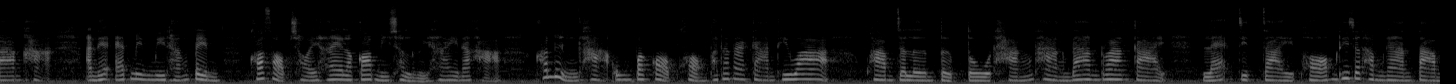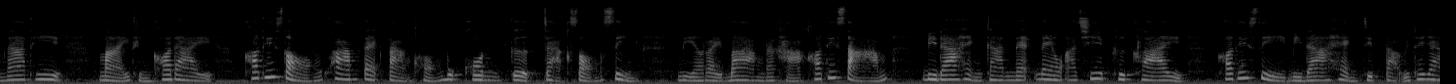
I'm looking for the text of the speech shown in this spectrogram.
บ้างค่ะ อันนี้แอดมินมีทั้งเป็นข้อสอบชอยให้แล้วก็มีเฉลยให้นะคะ ข้อ 1 ค่ะ องค์ประกอบของพัฒนาการที่ว่าความเจริญเติบโตทั้งทางด้านร่างกาย และจิตใจพร้อมที่จะทำงานตามหน้าที่หมายถึงข้อใดข้อที่ 2 ความแตกต่างของบุคคลเกิดจาก 2 สิ่ง มีอะไรบ้างนะคะ ข้อที่ 3 บิดาแห่งการแนะแนวอาชีพคือใคร ข้อทีสี่ 4 บิดาแห่งจิตวิทยา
